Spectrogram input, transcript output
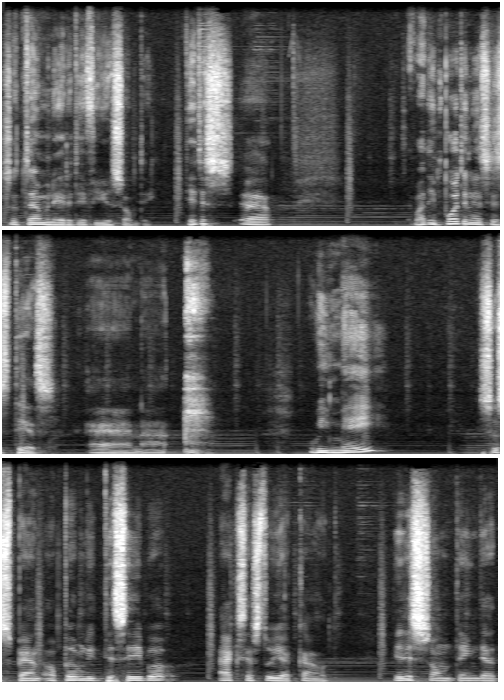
So terminate it if you use something. Dit is uh, what important is is this, and uh, we may suspend or permanently disable access to your account. It is something that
